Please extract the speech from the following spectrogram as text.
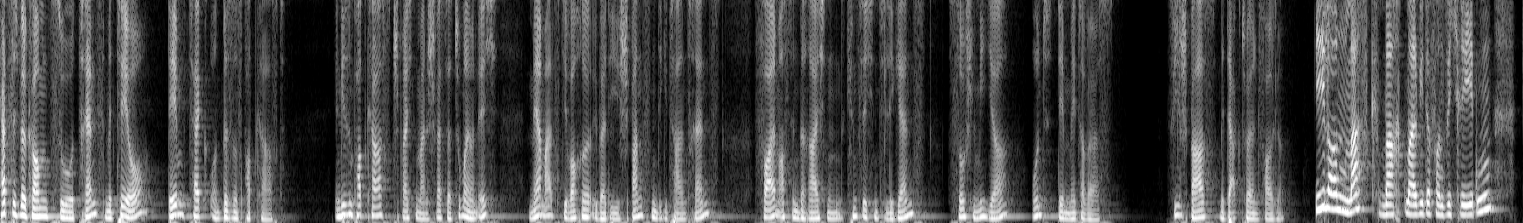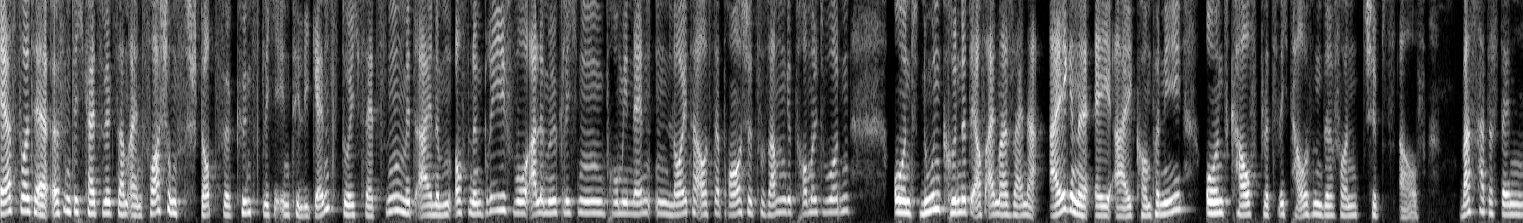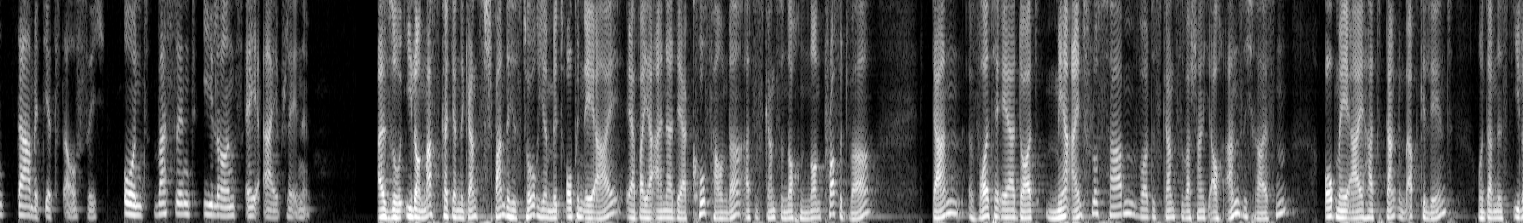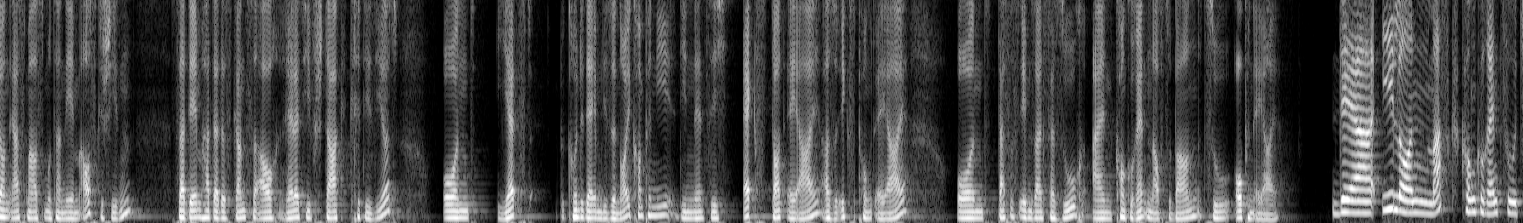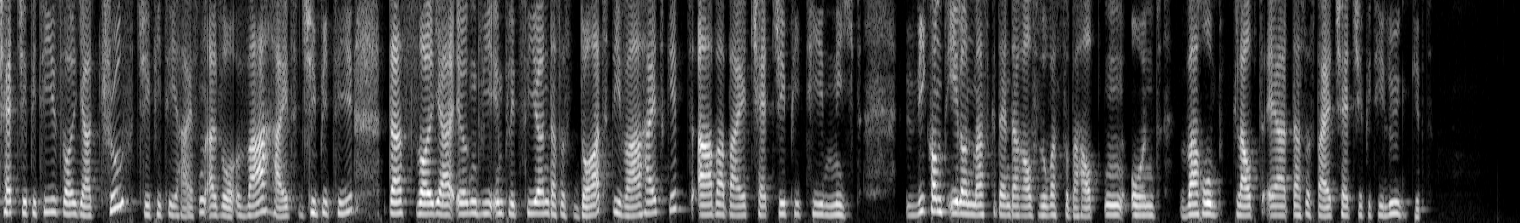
Herzlich willkommen zu Trends mit Theo, dem Tech- und Business-Podcast. In diesem Podcast sprechen meine Schwester Tumay und ich mehrmals die Woche über die spannendsten digitalen Trends, vor allem aus den Bereichen künstliche Intelligenz, Social Media und dem Metaverse. Viel Spaß mit der aktuellen Folge. Elon Musk macht mal wieder von sich reden. Erst wollte er öffentlichkeitswirksam einen Forschungsstopp für künstliche Intelligenz durchsetzen mit einem offenen Brief, wo alle möglichen prominenten Leute aus der Branche zusammengetrommelt wurden. Und nun gründet er auf einmal seine eigene AI-Company und kauft plötzlich Tausende von Chips auf. Was hat es denn damit jetzt auf sich? Und was sind Elons AI-Pläne? Also Elon Musk hat ja eine ganz spannende Historie mit OpenAI. Er war ja einer der Co-Founder, als das Ganze noch ein Non-Profit war. Dann wollte er dort mehr Einfluss haben, wollte das Ganze wahrscheinlich auch an sich reißen. OpenAI hat dankend abgelehnt und dann ist Elon erstmal aus dem Unternehmen ausgeschieden. Seitdem hat er das Ganze auch relativ stark kritisiert und jetzt gründet er eben diese neue Company, die nennt sich X.ai, also X.ai und das ist eben sein Versuch, einen Konkurrenten aufzubauen zu OpenAI. Der Elon Musk-Konkurrent zu ChatGPT soll ja TruthGPT heißen, also Wahrheit-GPT. Das soll ja irgendwie implizieren, dass es dort die Wahrheit gibt, aber bei ChatGPT nicht. Wie kommt Elon Musk denn darauf, sowas zu behaupten und warum glaubt er, dass es bei ChatGPT Lügen gibt?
